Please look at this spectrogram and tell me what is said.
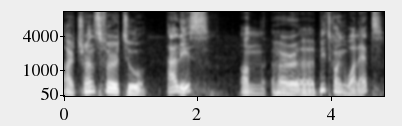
are transferred to Alice on her uh, Bitcoin wallet.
